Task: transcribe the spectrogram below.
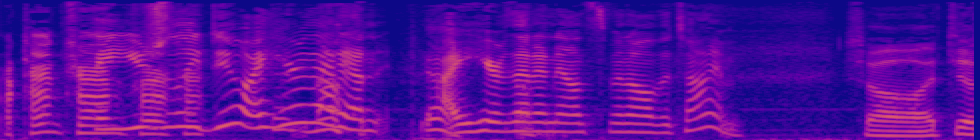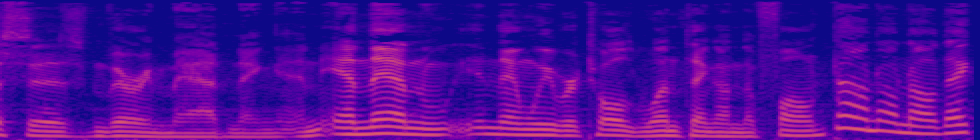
Attention. They usually do. I hear that. An, Yeah. I hear that announcement all the time. So it just is very maddening. And and then and then we were told one thing on the phone. No, no, no. They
